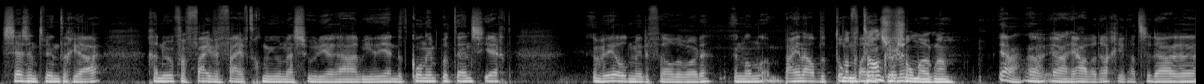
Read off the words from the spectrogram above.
26 jaar. Gaat nu ook voor 55 miljoen naar Saudi-Arabië. Ja, en dat kon in potentie echt wereldmiddenvelder worden. En dan bijna op de top Van de transfersom ook, man. Ja, nou, ja, ja, wat dacht je? Dat ze daar... eh,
